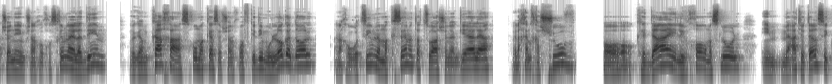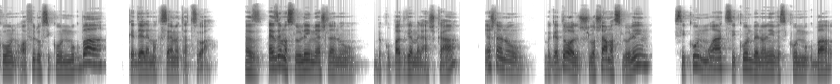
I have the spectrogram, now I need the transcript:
18-21 שנים כשאנחנו חוסכים לילדים וגם ככה סכום הכסף שאנחנו מפקידים הוא לא גדול, אנחנו רוצים למקסם את התשואה שנגיע אליה ולכן חשוב או כדאי לבחור מסלול עם מעט יותר סיכון או אפילו סיכון מוגבר כדי למקסם את התשואה. אז איזה מסלולים יש לנו בקופת גמל להשקעה? יש לנו בגדול שלושה מסלולים, סיכון מועט, סיכון בינוני וסיכון מוגבר.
